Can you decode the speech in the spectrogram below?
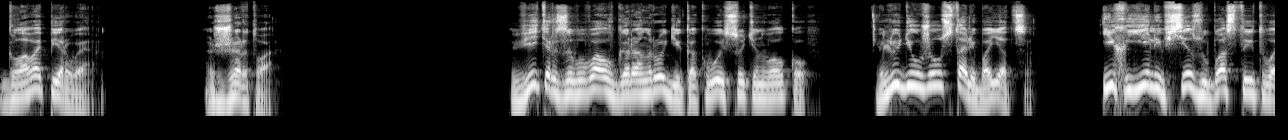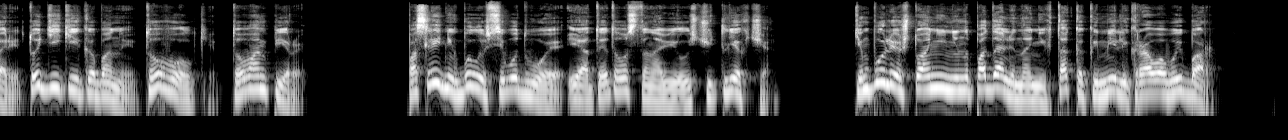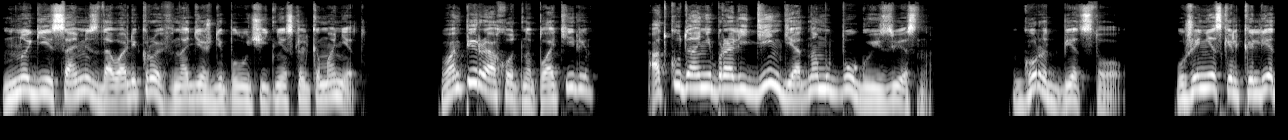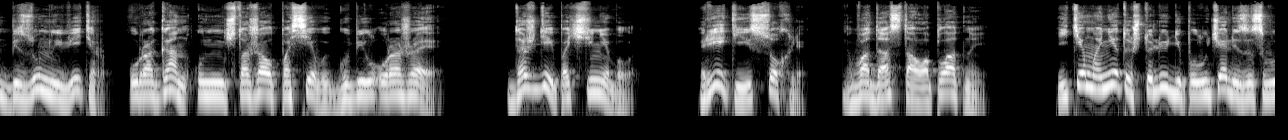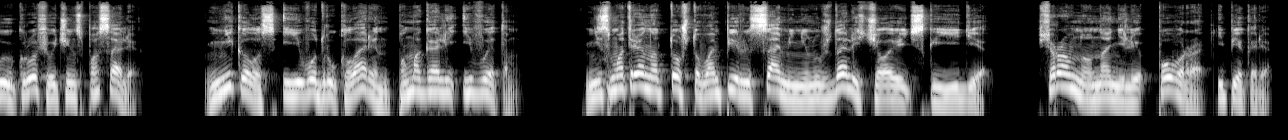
Глава первая. Жертва. Ветер завывал в Горанроге, как вой сотен волков. Люди уже устали бояться. Их ели все зубастые твари, то дикие кабаны, то волки, то вампиры. Последних было всего двое, и от этого становилось чуть легче. Тем более, что они не нападали на них так, как имели кровавый бар. Многие сами сдавали кровь в надежде получить несколько монет. Вампиры охотно платили. Откуда они брали деньги, одному богу известно. Город бедствовал. Уже несколько лет безумный ветер, ураган уничтожал посевы, губил урожаи. Дождей почти не было. Реки иссохли. Вода стала платной. И те монеты, что люди получали за свою кровь, очень спасали. Николас и его друг Ларин помогали и в этом. Несмотря на то, что вампиры сами не нуждались в человеческой еде, все равно наняли повара и пекаря.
